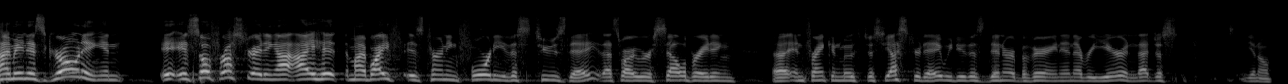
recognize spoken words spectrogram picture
I mean, it's groaning and it's so frustrating. I, I, hit, my wife is turning 40 this Tuesday. That's why we were celebrating uh, in Frankenmuth just yesterday. We do this dinner at Bavarian Inn every year, and that just, you know,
